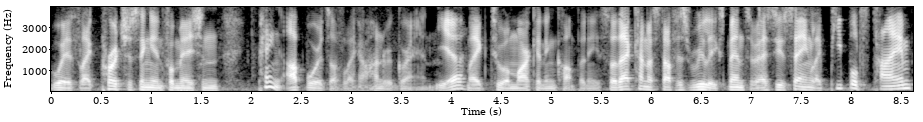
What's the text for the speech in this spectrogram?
with like purchasing information, you're paying upwards of like a hundred grand, Yeah. like to a marketing company. So that kind of stuff is really expensive. As you're saying, like people's time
